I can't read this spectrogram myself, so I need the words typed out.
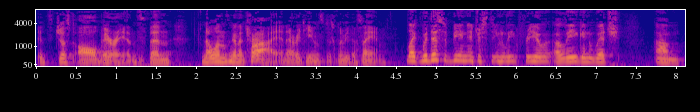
it's just all variance, then no one's going to try, and every team's just going to be the same. Like, would this be an interesting league for you? A league in which um,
